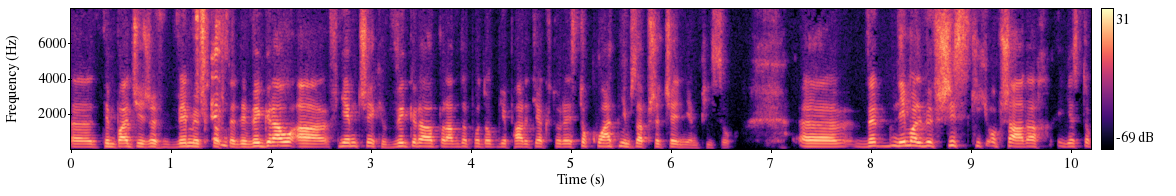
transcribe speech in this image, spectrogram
e, tym bardziej, że wiemy, kto wtedy wygrał, a w Niemczech wygra prawdopodobnie partia, która jest dokładnym zaprzeczeniem PiSu. E, we, niemal we wszystkich obszarach jest to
